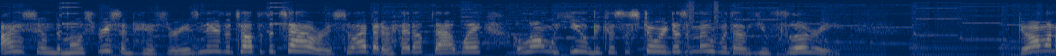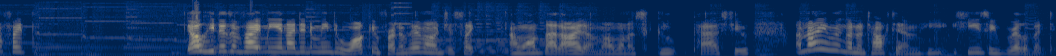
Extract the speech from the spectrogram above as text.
I assume the most recent history is near the top of the towers, so I better head up that way along with you because the story doesn't move without you, Flurry. Do I want to fight Oh, he doesn't fight me and I didn't mean to walk in front of him. I was just like, I want that item. I want to scoot past you. I'm not even going to talk to him. He He's irrelevant.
